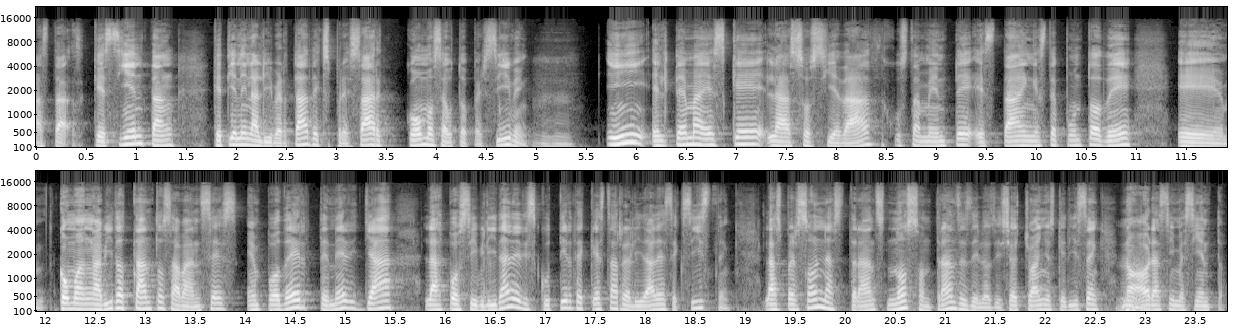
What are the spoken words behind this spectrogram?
hasta que sientan que tienen la libertad de expresar cómo se autoperciben. Ujú. Y el tema es que la sociedad justamente está en este punto de, eh, como han habido tantos avances, en poder tener ya la posibilidad de discutir de que estas realidades existen. Las personas trans no son trans desde los 18 años que dicen, no, ahora sí me siento.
